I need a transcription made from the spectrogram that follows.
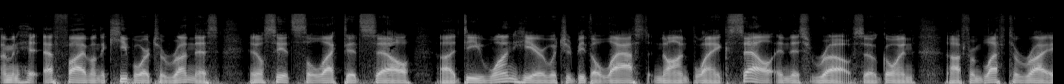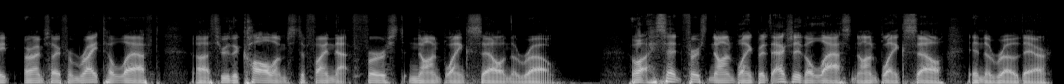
I'm going to hit F5 on the keyboard to run this, and you'll see it's selected cell uh, D1 here, which would be the last non-blank cell in this row. So going uh, from left to right, or I'm sorry, from right to left uh, through the columns to find that first non-blank cell in the row. Well, I said first non-blank, but it's actually the last non-blank cell in the row there.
